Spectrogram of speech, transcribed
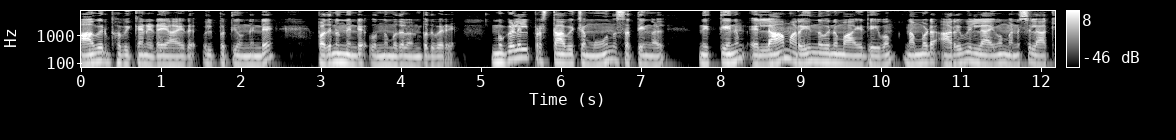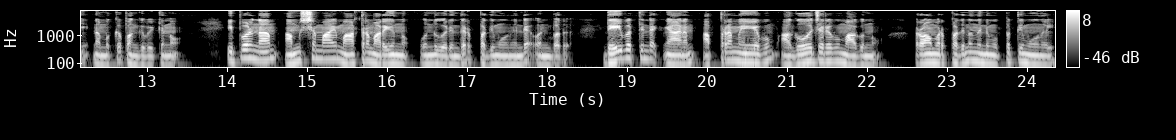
ആവിർഭവിക്കാൻ ഇടയായത് ഉൽപ്പത്തിയൊന്നിന്റെ പതിനൊന്നിന്റെ ഒന്ന് മുതൽ ഒൻപത് വരെ. മുകളിൽ പ്രസ്താവിച്ച മൂന്ന് സത്യങ്ങൾ നിത്യനും എല്ലാം അറിയുന്നവനുമായ ദൈവം നമ്മുടെ അറിവില്ലായ്മ മനസ്സിലാക്കി നമുക്ക് പങ്കുവെക്കുന്നു ഇപ്പോൾ നാം അംശമായി മാത്രം അറിയുന്നു. ഒന്ന് കുരിന്തിർ പതിമൂന്നിന്റെ ഒൻപത്. ദൈവത്തിന്റെ ജ്ഞാനം അപ്രമേയവും അഗോചരവുമാകുന്നു. റോമർ പതിനൊന്നിന് മുപ്പത്തിമൂന്നിൽ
